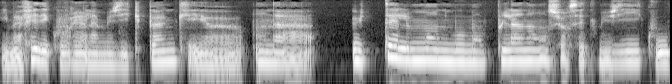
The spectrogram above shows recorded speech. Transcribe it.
Il m'a fait découvrir la musique punk et on a eu tellement de moments planants sur cette musique ou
